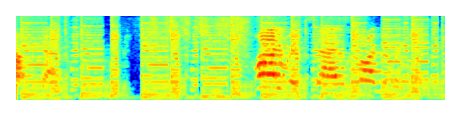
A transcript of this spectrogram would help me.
Scratch again. Pirate says, ring.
